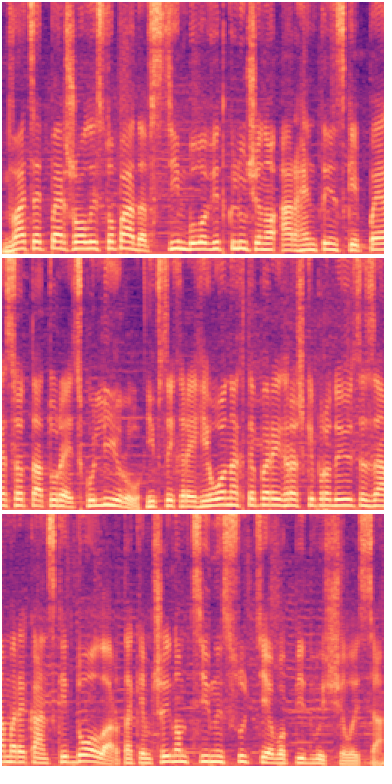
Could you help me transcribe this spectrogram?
21 листопада в Steam було відключено аргентинський песо та турецьку ліру, і в цих регіонах тепер іграшки продаються за американський долар. Таким чином ціни суттєво підвищилися.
